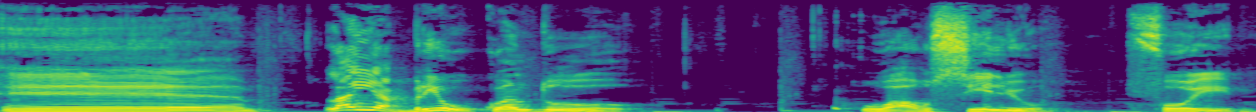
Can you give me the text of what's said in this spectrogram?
É... Lá em abril, quando o auxílio foi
